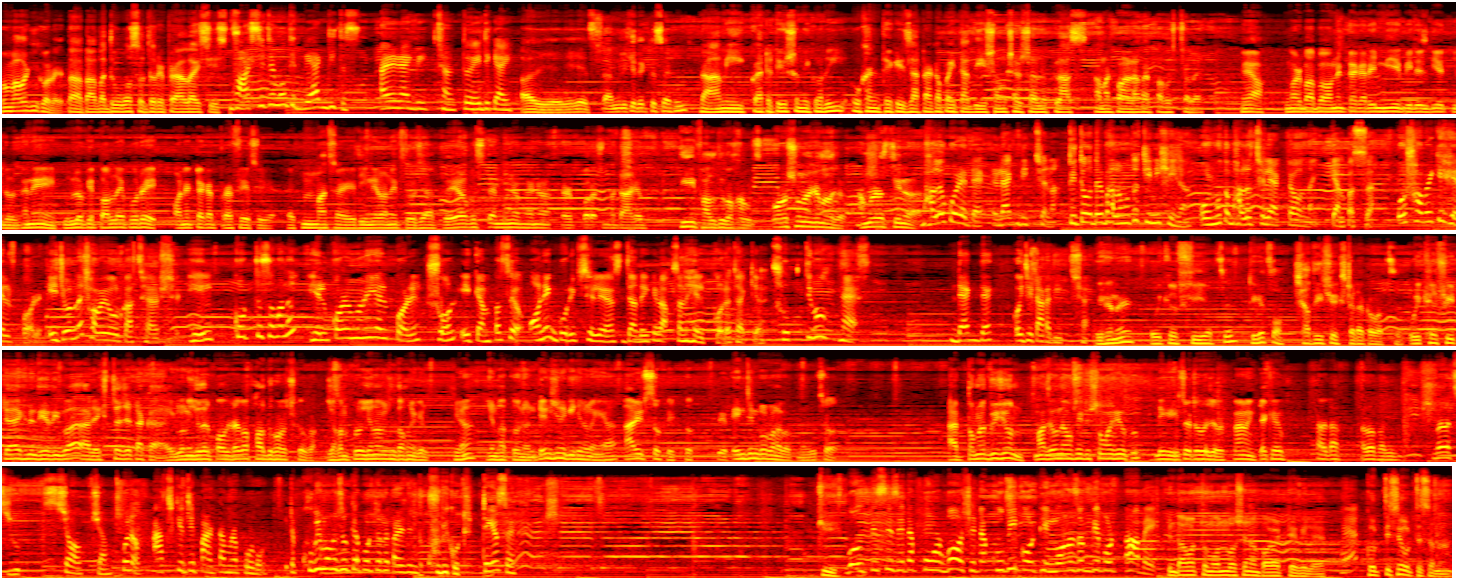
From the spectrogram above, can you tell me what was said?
তোমার বাবা কি করে? তা বাবা দু বছর ধরে প্যারালাইসিস ভার্সিটির মধ্যে ব্যাগ দিতেছে। আরে তো এদিকে আই ফ্যামিলি কি দেখতেছে এখন? তা আমি কয়েকটা টিউশনি করি ওখান থেকে যা টাকা পাই তা দিয়ে সংসার চলে প্লাস আমার পড়ালেখার খরচ চলে। হ্যাঁ আমার বাবা অনেক টাকা ঋণ নিয়ে বিদেশ গিয়েছিল ওখানে গুলোকে পাল্লায় পরে অনেক টাকা প্রাফিট হয়ে যায়। এখন মাথায় ঋণের অনেক তো এই অবস্থায় মনে হয় না তার পড়াশোনাটা আগে কি ফালতু কথা বলছি? পড়াশোনা কেন হবে আমরা চিনি ভালো করে দেখ র্যাক দিচ্ছে না। তুই তো ওদের ভালো মতো চিনিসই না। ওর মতো ভালো ছেলে একটাও নাই ক্যাম্পাসে। ও সবাইকে হেল্প করে। এই জন্য সবাই ওর কাছে আসে। হেল্প করতেছে মানে? হেল্প করে মানে হেল্প করে। শোন, এই ক্যাম্পাসে অনেক গরিব ছেলে আছে, যাদেরকে রাফসান হেল্প করে থাকে। সত্যি বল? হ্যাঁ। দেখ দেখ ওই যে টাকা দিচ্ছে। এখানে উইকেল ফি আছে ঠিক আছে? সাথে কিছু এক্সট্রা টাকা আছে। উইকেল ফিটা এখানে দিয়ে দিবা আর এক্সট্রা যে টাকা এগুলো নিজেদের পকেট রাখবা ফালতু খরচ করবা। যখন প্রয়োজন হবে তখন গেল ঠিক আছে? যেন নেন। টেনশনে কিছু নেই হ্যাঁ? আর ইটস ওকে তো টেনশন করব না কখনো বুঝছ? আর তোমরা দুইজন মাঝে মধ্যে আমার একটু সময় দিও তো। দেখি কিছু একটা হয়ে যাবে। আমি দেখে আরও ভাবি। চল চল। শোনো আজকে যে পার্টটা আমরা পড়ব এটা খুবই মনোযোগ দিয়ে পড়তে হবে কারণ কিন্তু খুবই কঠিন ঠিক আছে? কি? বলতেছি যেটা পড়ব সেটা খুবই কঠিন মনোযোগ দিয়ে পড়তে হবে। কিন্তু আমার তো মন বসে না পড়ার টেবিলে। হ্যাঁ? করতেছে উঠতেছে না।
